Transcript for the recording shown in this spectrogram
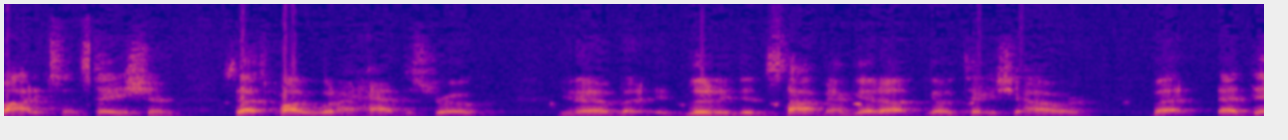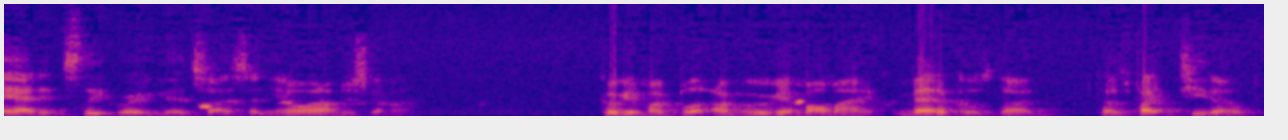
body sensation. So that's probably when I had the stroke, you know. But it literally didn't stop me. I get up, go take a shower. But that day I didn't sleep very good, so I said, you know what, I'm just gonna go get my blood. I'm gonna get all my medicals done because I was fighting Tito,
